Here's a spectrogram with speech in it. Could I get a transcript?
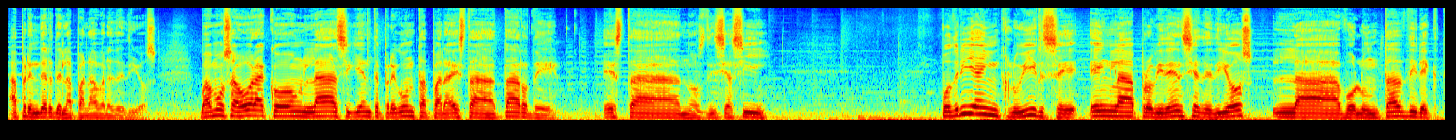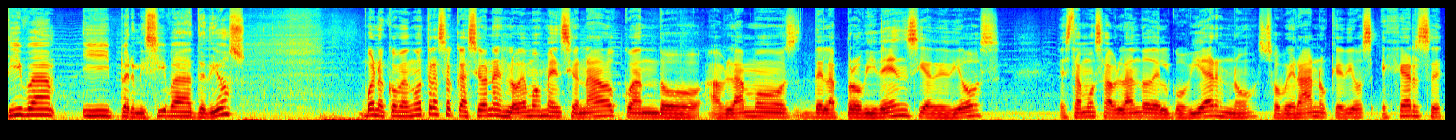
aprender de la palabra de Dios. Vamos ahora con la siguiente pregunta para esta tarde. Esta nos dice así. ¿Podría incluirse en la providencia de Dios la voluntad directiva y permisiva de Dios? Bueno, como en otras ocasiones lo hemos mencionado cuando hablamos de la providencia de Dios, estamos hablando del gobierno soberano que Dios ejerce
